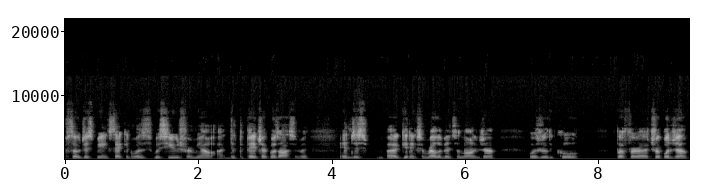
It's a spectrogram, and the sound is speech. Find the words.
so just being second was was huge for me. I, the, the paycheck was awesome, and, and just uh, getting some relevance in long jump was really cool. But for a triple jump,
